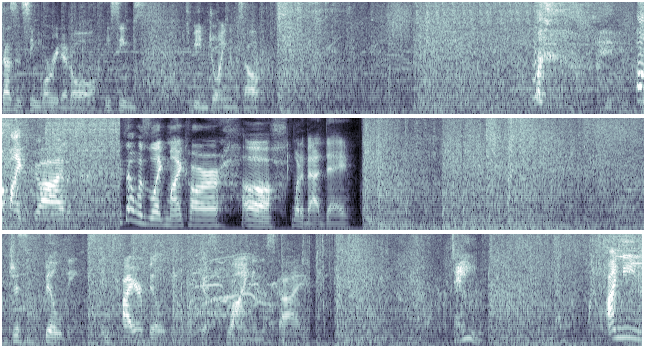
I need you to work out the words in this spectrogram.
doesn't seem worried at all. He seems to be enjoying himself. oh my god. If that was like my car, oh, what a bad day. Just buildings, entire buildings just flying in the sky. Dang. I mean,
